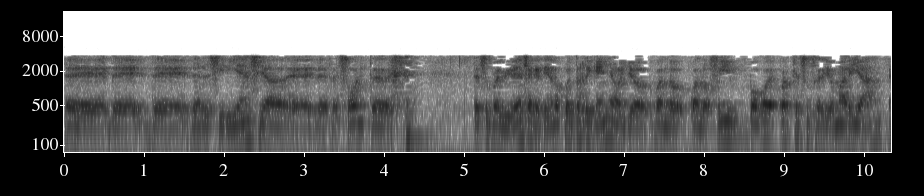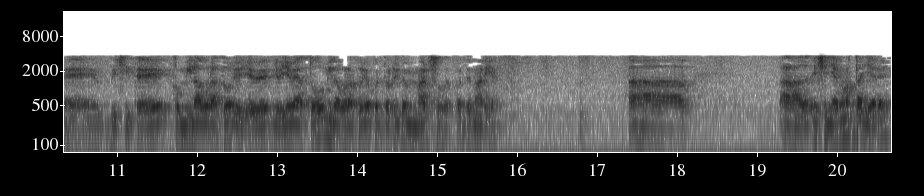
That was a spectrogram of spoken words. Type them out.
eh, de, de, resiliencia, de, de resorte, de, de supervivencia que tienen los puertorriqueños. Yo cuando cuando fui poco después que sucedió María, eh, visité con mi laboratorio, llevé, yo llevé a todo mi laboratorio a Puerto Rico en marzo después de María a, a enseñar unos talleres,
